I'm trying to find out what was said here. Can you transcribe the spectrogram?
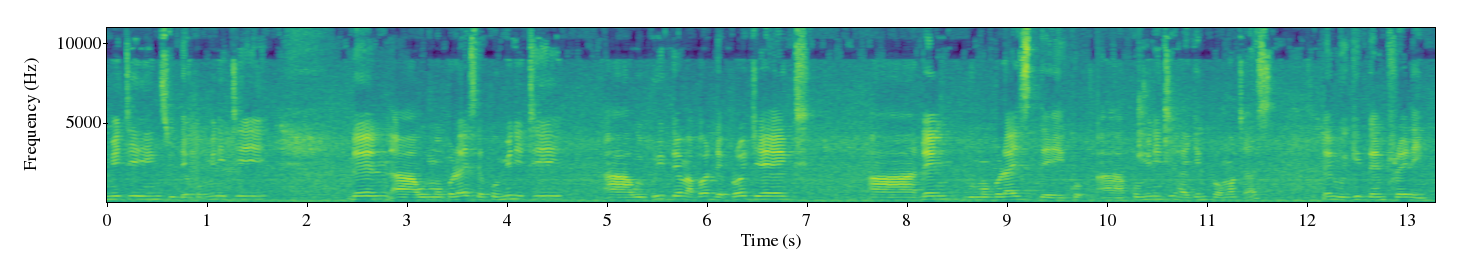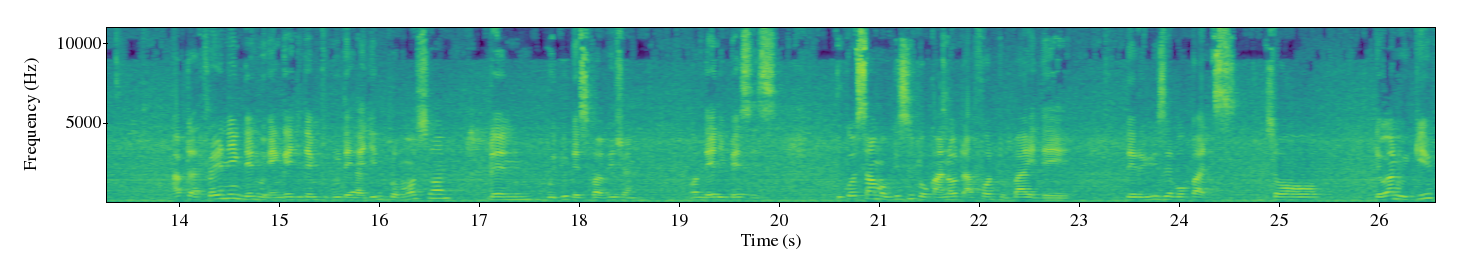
meetings with the community, then uh, we mobilize the community, uh, we brief them about the project, uh, then we mobilize the uh, community hygiene promoters, then we give them training. After training, then we engage them to do the hygiene promotion, then we do the supervision on daily basis. Because some of these people cannot afford to buy the the reusable pads so the one we give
